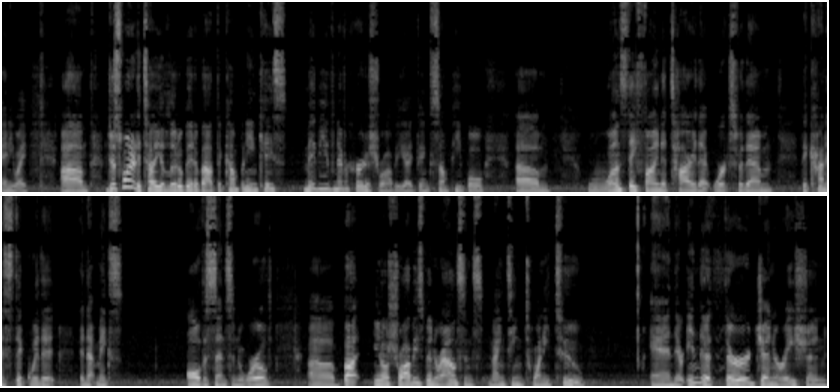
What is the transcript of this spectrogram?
anyway, um, just wanted to tell you a little bit about the company in case maybe you've never heard of Schwalbe. I think some people, um, once they find a tire that works for them, they kind of stick with it, and that makes all the sense in the world. Uh, but, you know, Schwalbe's been around since 1922, and they're in their third generation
